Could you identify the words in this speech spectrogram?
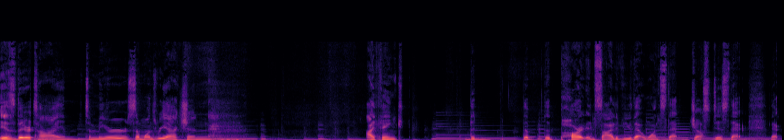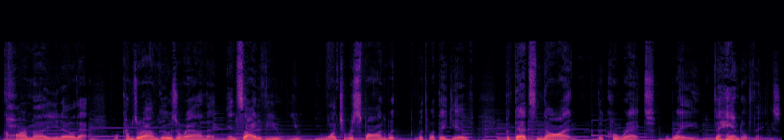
Is there time to mirror someone's reaction? I think the the the part inside of you that wants that justice, that that karma, you know, that what comes around goes around, that inside of you, you you want to respond with with what they give, but that's not the correct way to handle things.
